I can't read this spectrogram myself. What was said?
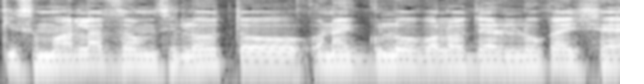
কিছু ময়লা জমছিল তো অনেকগুলো বলদের লোক আইসে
